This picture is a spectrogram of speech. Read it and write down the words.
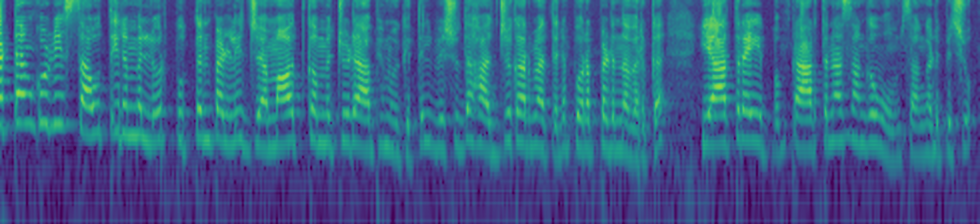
Kattamkuzhi south Iramallur Puthenpally ജമാഅത്ത് കമ്മിറ്റിയുടെ ആഭിമുഖ്യത്തിൽ വിശുദ്ധ ഹജ്ജ് കർമ്മത്തിന് പുറപ്പെടുന്നവർക്ക് യാത്രയപ്പും പ്രാർത്ഥനാ സംഘവും സംഘടിപ്പിച്ചു.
